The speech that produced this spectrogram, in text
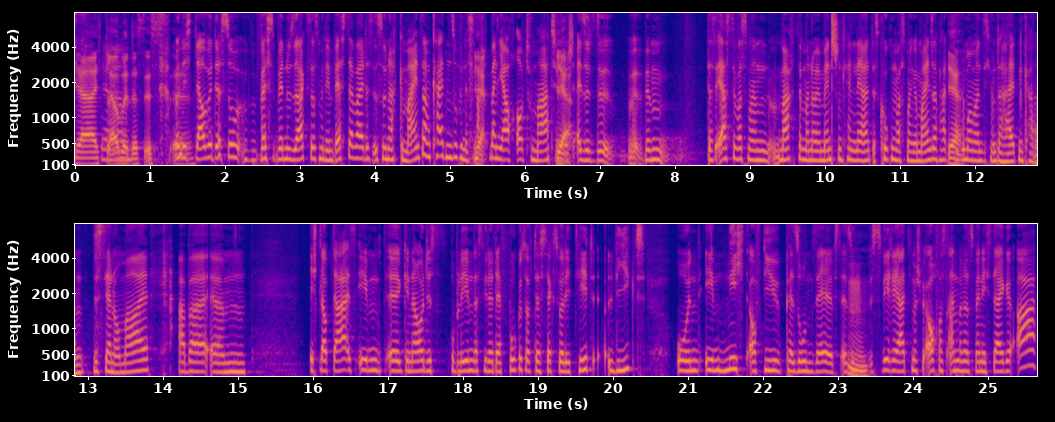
Ja, ich glaube, das ist. Äh, Und ich glaube, dass so, wenn du sagst, das mit dem Westerwald, das ist so nach Gemeinsamkeiten suchen, das Ja. macht man ja auch automatisch. Ja. Also so, wenn, das erste, was man macht, wenn man neue Menschen kennenlernt, ist gucken, was man gemeinsam hat, Ja. worüber man sich unterhalten kann. Das ist ja normal. Aber ähm, ich glaube, da ist eben äh, genau das Problem, dass wieder der Fokus auf der Sexualität liegt und eben nicht auf die Person selbst. Also Mhm. es wäre ja zum Beispiel auch was anderes, wenn ich sage, ah,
